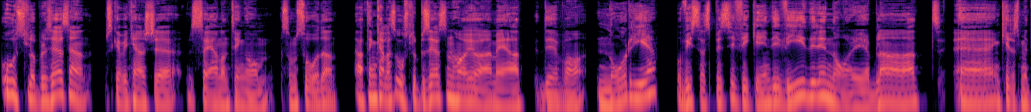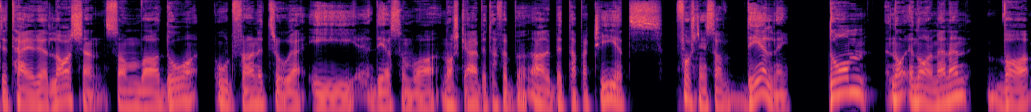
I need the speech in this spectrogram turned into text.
Osloprocessen ska vi kanske säga någonting om som sådan. Att den kallas Osloprocessen har att göra med att det var Norge och vissa specifika individer i Norge, bland annat eh, en kille som heter Terje Röd Larsen som var då ordförande, tror jag, i det som var Norska arbetarpartiets forskningsavdelning. De norrmännen var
